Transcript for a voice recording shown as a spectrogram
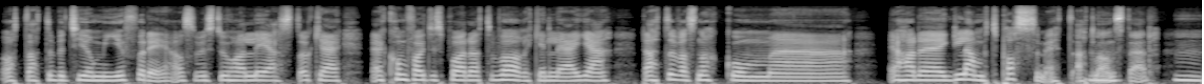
At dette betyr mye for dem. Altså hvis du har lest Ok, jeg kom faktisk på at dette var ikke en lege. Dette var snakk om eh, Jeg hadde glemt passet mitt et eller annet sted. mm.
